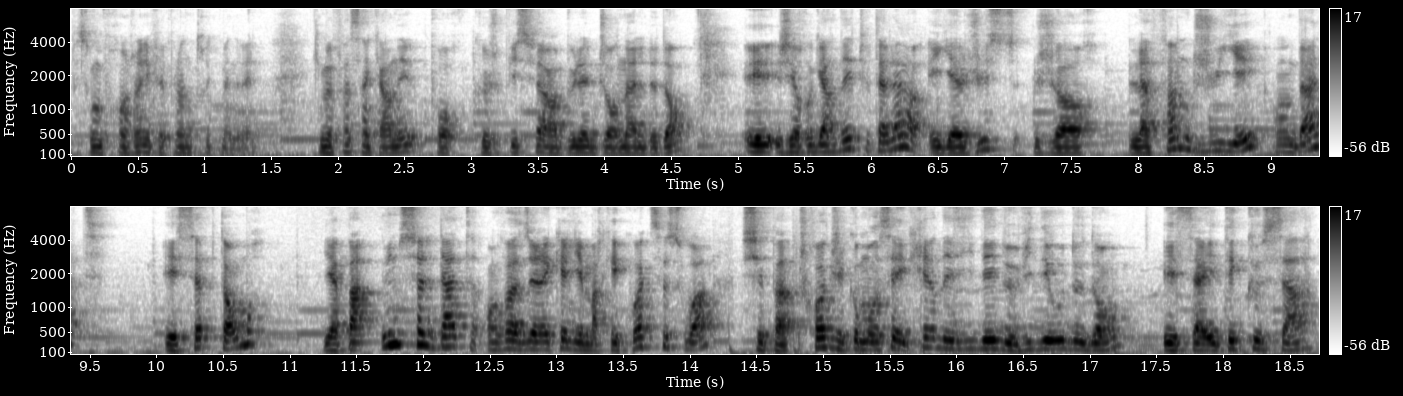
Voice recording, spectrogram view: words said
parce que mon frangin il fait plein de trucs manuels, qui me fasse un carnet pour que je puisse faire un bullet journal dedans. Et j'ai regardé tout à l'heure et il y a juste genre la fin de juillet en date et septembre. Il n'y a pas une seule date en face de laquelle il y a marqué quoi que ce soit. Je sais pas, je crois que j'ai commencé à écrire des idées de vidéos dedans et ça a été que ça,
